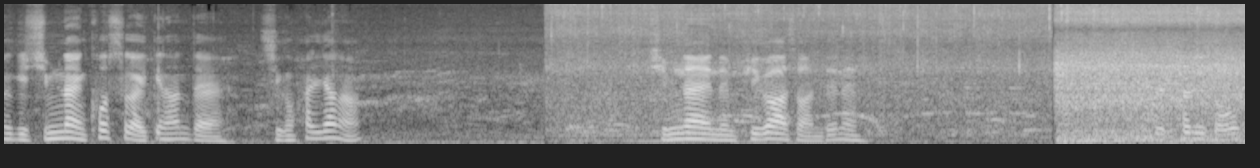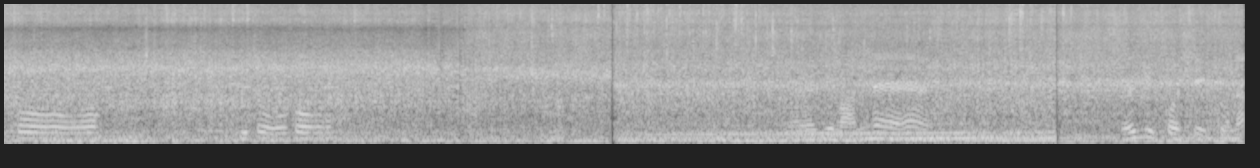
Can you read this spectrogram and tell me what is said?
여기 짚라인 코스가 있긴 한데 지금 하려나? 짚라인은 비가 와서 안 되네. 배터리도 없고 비도 오고 야, 여기 많네. 여기 꽃이 있구나.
